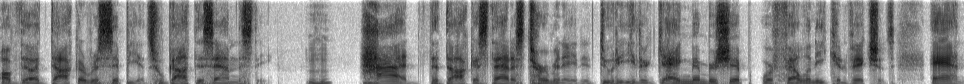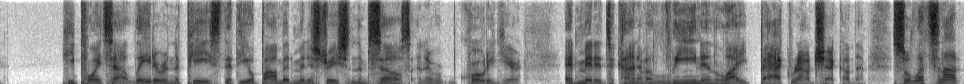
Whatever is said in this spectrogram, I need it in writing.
of the DACA recipients who got this amnesty mm-hmm. had the DACA status terminated due to either gang membership or felony convictions. And he points out later in the piece that the Obama administration themselves, and I'm quoting here, admitted to kind of a lean and light background check on them. So let's not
